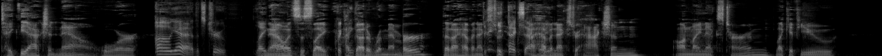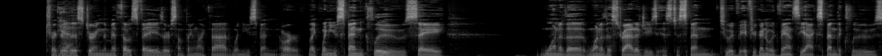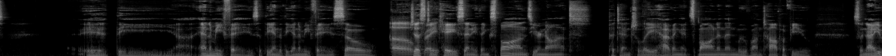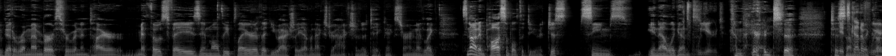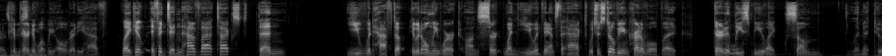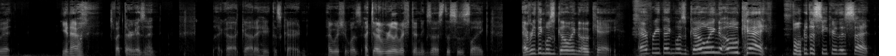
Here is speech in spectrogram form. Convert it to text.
take the action now or Oh yeah, that's true. Like now um, it's just like I've got to remember that I have an extra yeah, exactly. I have an extra action on my Mhm. next turn. Like if you trigger Yeah. this during the mythos phase or something like that, when you spend or like when you spend clues, say one of the one of the strategies is to spend to if you're going to advance the act, spend the clues at the uh, enemy phase at the end of the enemy phase. So oh, just in case anything spawns, you're not potentially having it spawn and then move on top of you. So now you've got to remember through an entire mythos phase in multiplayer that you actually have an extra action to take next turn. It, like it's not impossible to do. It just seems inelegant It's weird. compared to to it's some kind of of weird compared to what we already have. Like it, if it didn't have that text, then you would have to. It would only work on cert when you advance the act, which would still be incredible, but there'd at least be like some limit to it, you know. but there isn't. Like, oh god, I hate this card. I wish it was. I, I really wish it didn't exist. This is like everything was going okay. Everything was going okay for the seeker this set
